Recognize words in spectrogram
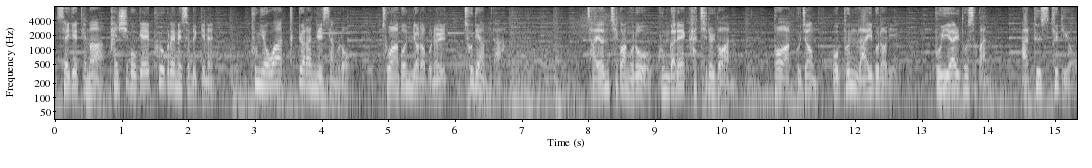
세계 테마 85개의 프로그램에서 느끼는 풍요와 특별한 일상으로 조합원 여러분을 초대합니다. 자연 채광으로 공간의 가치를 더한 더 압구정 오픈 라이브러리 VR 도서관 아트 스튜디오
